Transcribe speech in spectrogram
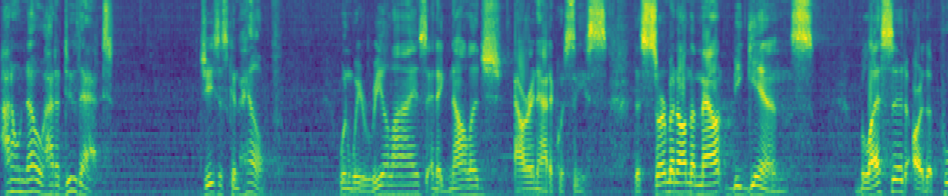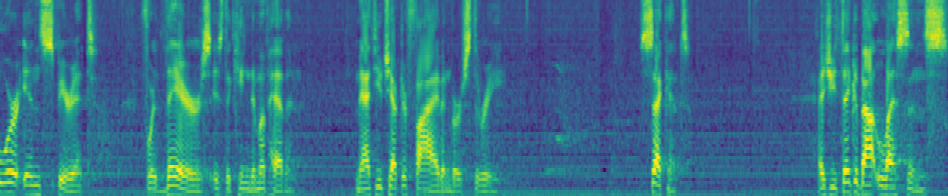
I don't know how to do that. Jesus can help when we realize and acknowledge our inadequacies. The Sermon on the Mount begins Blessed are the poor in spirit, for theirs is the kingdom of heaven. Matthew chapter 5 and verse 3. Second, as you think about lessons,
